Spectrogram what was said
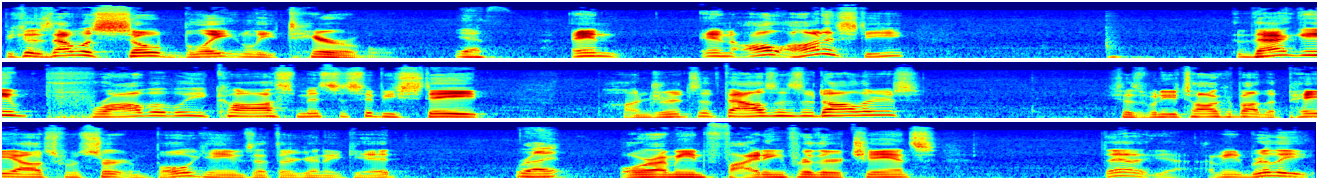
Because that was so blatantly terrible. Yeah. And in all honesty, that game probably cost Mississippi State hundreds of thousands of dollars. Because when you talk about the payouts from certain bowl games that they're going to get, Right. or I mean, fighting for their chance. They, yeah, I mean, really,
